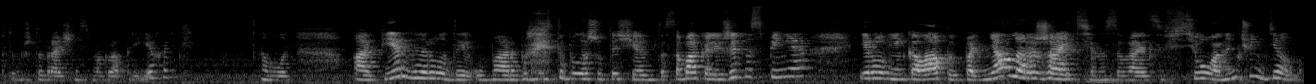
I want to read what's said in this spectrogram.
потому что врач не смогла приехать. Вот. А первые роды у Барбары, это было что-то чем-то. Собака лежит на спине и ровненько лапы подняла, рожайте, называется. Все, она ничего не делала.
